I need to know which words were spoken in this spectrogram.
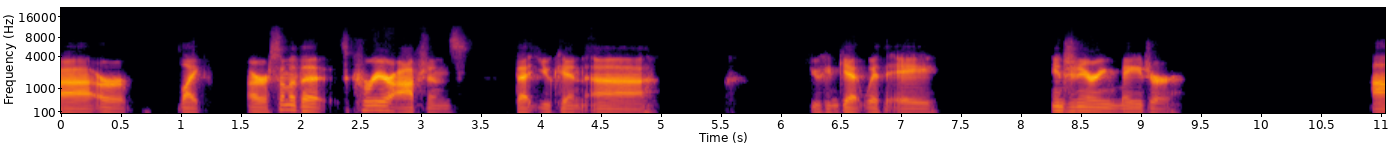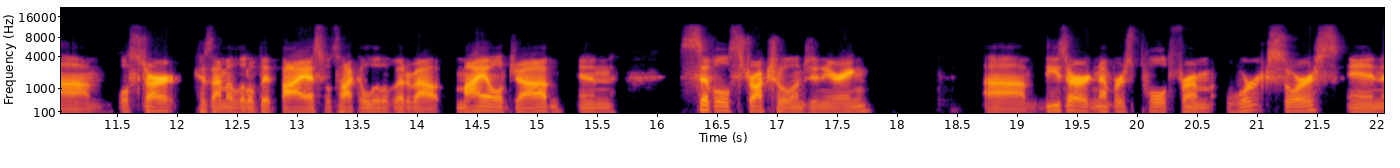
uh, or like, or some of the career options that you can uh, you can get with a engineering major. Um, we'll start because I'm a little bit biased. We'll talk a little bit about my old job in civil structural engineering. Um, these are numbers pulled from WorkSource in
